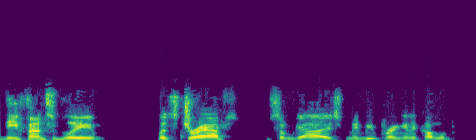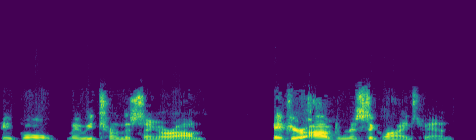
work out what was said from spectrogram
defensively, let's draft some guys, maybe bring in a couple of people, maybe turn this thing around. If you're optimistic Lions fan.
